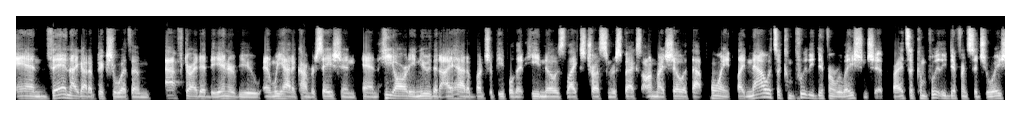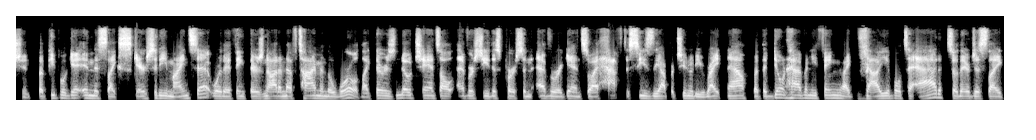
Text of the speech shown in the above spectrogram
And then I got a picture with him after I did the interview and we had a conversation. And he already knew that I had a bunch of people that he knows, likes, trusts, and respects on my show at that point. Like now it's a completely different relationship, right? It's a completely different situation. But people get in this like scarcity mindset where they think there's not enough time in the world. Like there is no chance I'll ever see this person ever again. So I have to seize the opportunity right now. But they don't have anything like valuable to add. So they're just like,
